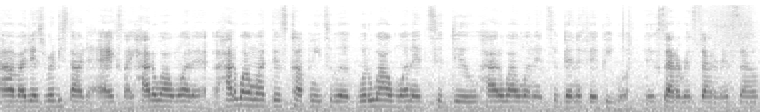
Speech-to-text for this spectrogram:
um, I just really started to ask like, how do I want it? How do I want this company to look? What do I want it to do? How do I want it to benefit people, et cetera, et cetera. So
